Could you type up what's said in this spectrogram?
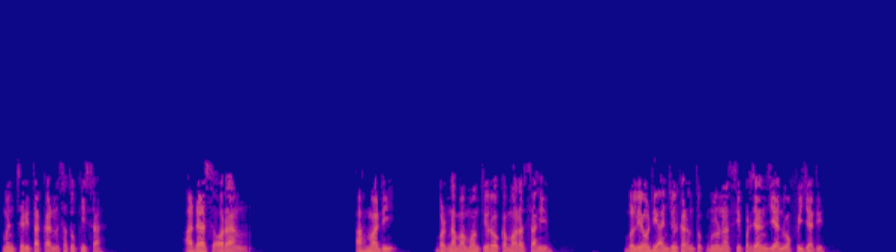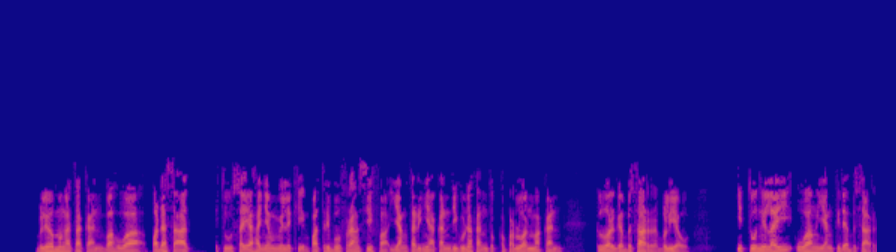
menceritakan satu kisah. Ada seorang Ahmadi bernama Montiro Kamara Sahib. Beliau dianjurkan untuk melunasi perjanjian wakfi jadid. Beliau mengatakan bahwa pada saat itu saya hanya memiliki 4.000 franc sifa yang tadinya akan digunakan untuk keperluan makan keluarga besar beliau. Itu nilai uang yang tidak besar.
